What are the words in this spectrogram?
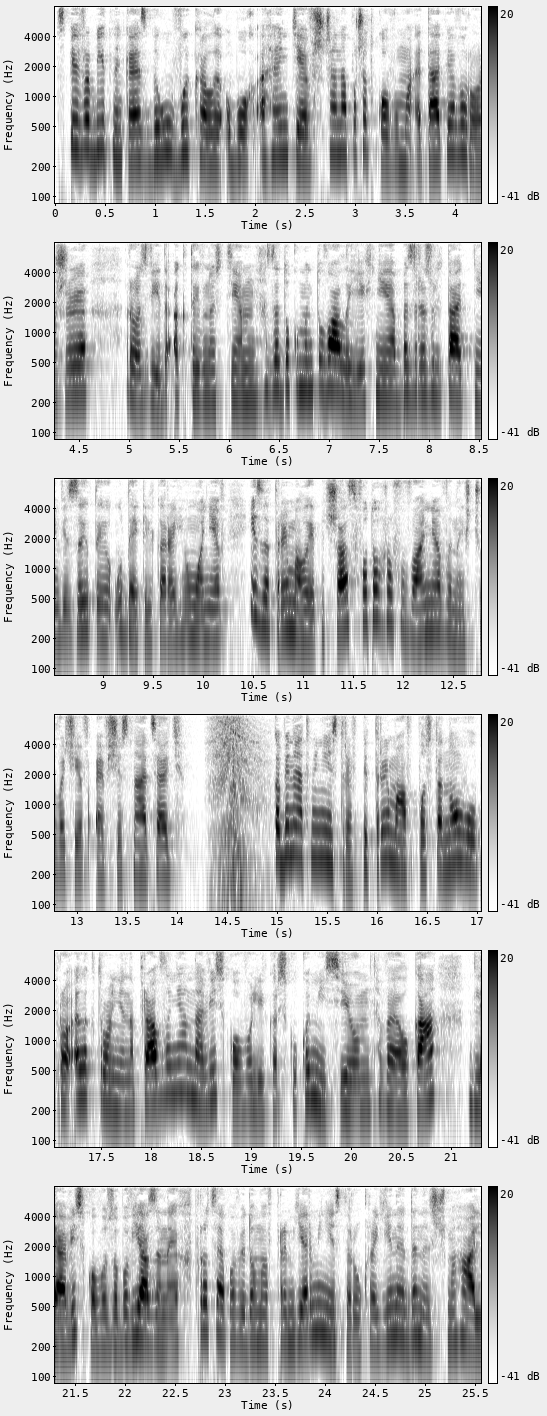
Співробітники СБУ викрали обох агентів ще на початковому етапі ворожої розвідактивності. Задокументували їхні безрезультатні візити у декілька регіонів і затримали під час фотографування винищувачів F-16. Кабінет міністрів підтримав постанову про електронні направлення на військово-лікарську комісію ВЛК для військовозобов'язаних. Про це повідомив прем'єр-міністр України Денис Шмигаль.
